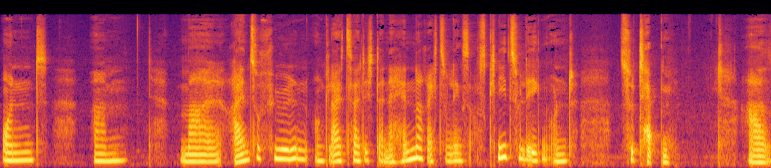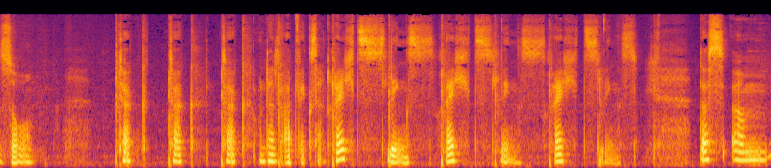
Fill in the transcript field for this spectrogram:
und ähm, mal reinzufühlen und gleichzeitig deine Hände rechts und links aufs Knie zu legen und zu tappen. Also, tak, tak, tak und dann abwechselnd. Rechts, links, rechts, links, rechts, links. Das ähm,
